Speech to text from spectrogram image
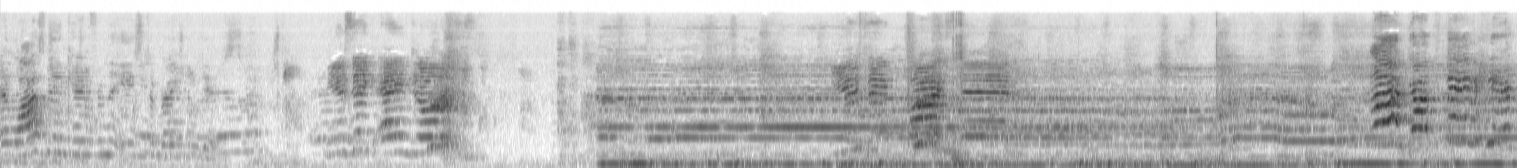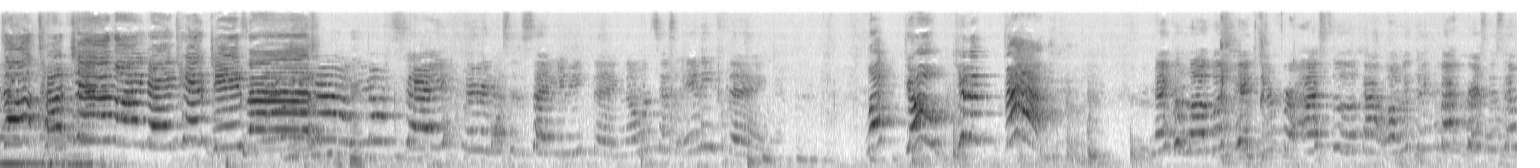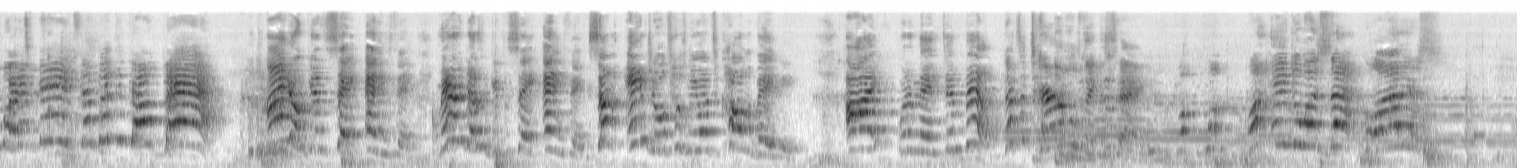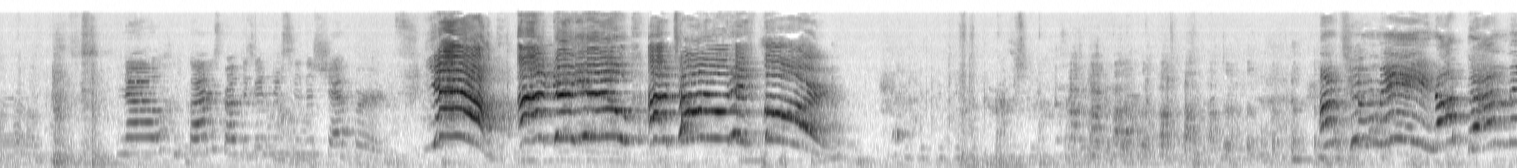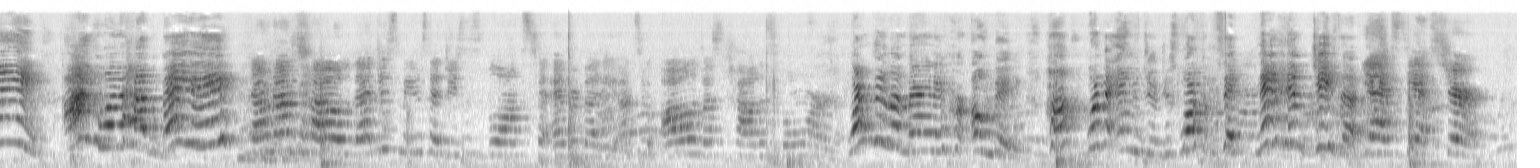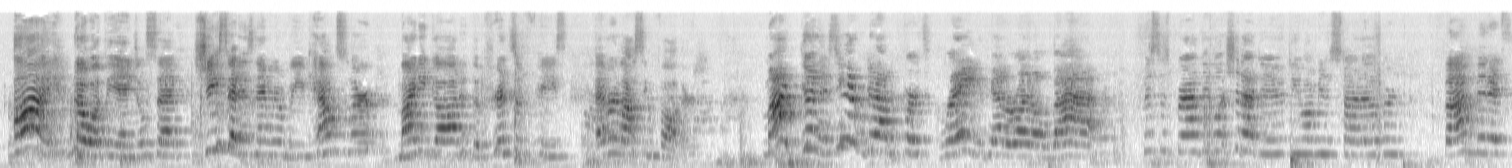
And wise men came from the east to bring him gifts. be Counselor, Mighty God, the Prince of Peace, Everlasting Father. My goodness, you never get out of first grade if you had to write all that. Mrs. Bradley, what should I do? Do you want me to start over? Five minutes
